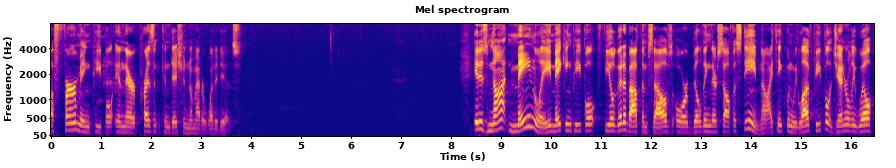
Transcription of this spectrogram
affirming people in their present condition, no matter what it is. It is not mainly making people feel good about themselves or building their self esteem. Now, I think when we love people, it generally will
